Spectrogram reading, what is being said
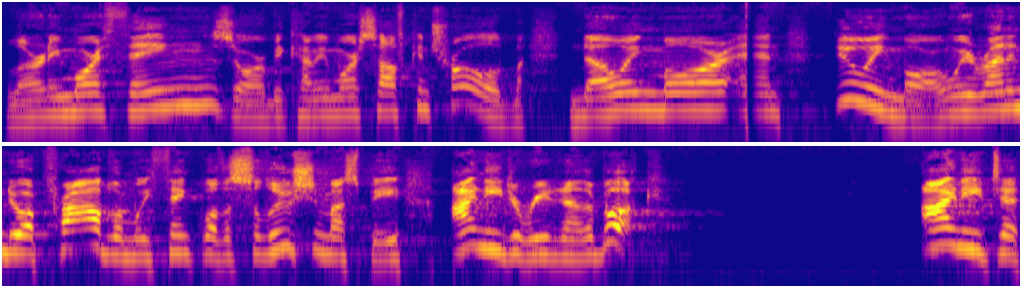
Learning more things or becoming more self controlled, knowing more and doing more. When we run into a problem, we think, well, the solution must be I need to read another book. I need to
